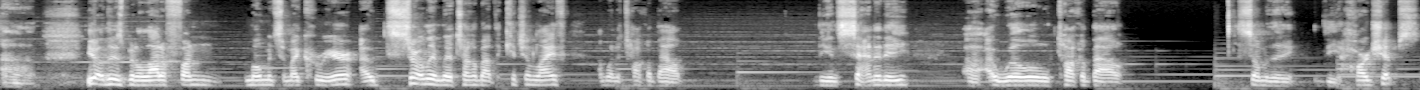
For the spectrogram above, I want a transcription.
Uh, you know, there's been a lot of fun moments in my career. I would, certainly am going to talk about the kitchen life. I'm going to talk about the insanity. Uh, I will talk about some of the the hardships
